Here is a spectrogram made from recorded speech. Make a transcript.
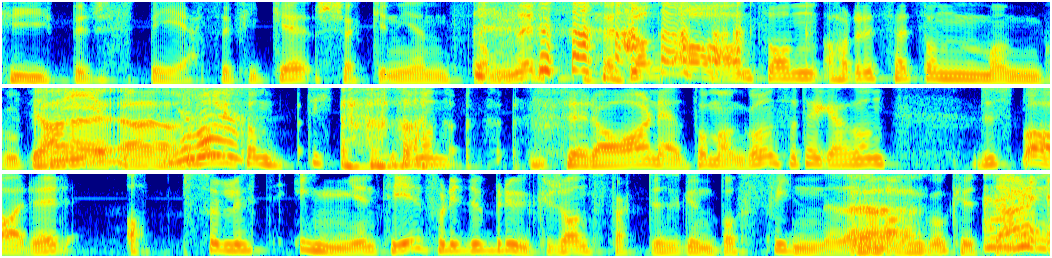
hyperspesifikke kjøkkengjenstander. Blant annet sånn Har dere sett sånn mangokniv? Ja, ja, ja, ja. Som man liksom dytter Som man drar ned på mangoen. Så tenker jeg sånn Du sparer absolutt ingen tid, fordi du bruker sånn 40 sekunder på å finne den mangokutteren.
